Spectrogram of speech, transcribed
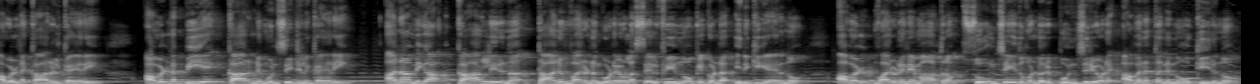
അവളുടെ കാറിൽ കയറി. അവളുടെ പി എ കാറിന്റെ മുൻസീറ്റിലും കയറി. അനാമിക കാറിലിരുന്ന് താനും വരുണും കൂടെയുള്ള സെൽഫിയും നോക്കിക്കൊണ്ട് ഇരിക്കുകയായിരുന്നു. അവൾ വരുണിനെ മാത്രം സൂം ചെയ്തുകൊണ്ട് ഒരു പുഞ്ചിരിയോടെ അവനെ തന്നെ നോക്കിയിരുന്നു.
